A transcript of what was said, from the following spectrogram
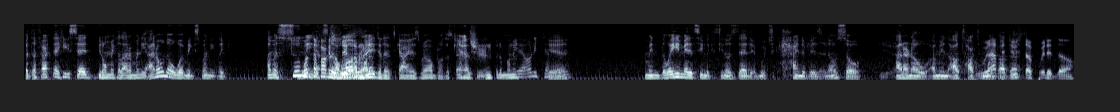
but the fact that he said you don't make a lot of money, I don't know what makes money. Like, I'm assuming What the fuck is the a wheel, lot of money to this guy as well, bro? This guy Yeah, has true. infinite money. Yeah, only ten Yeah. million. I mean, the way he made it seem the casino's dead, which kind of is, you know. So Yeah. I don't know. I mean, I'll talk to him about that. we more have to do that. stuff with it though.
